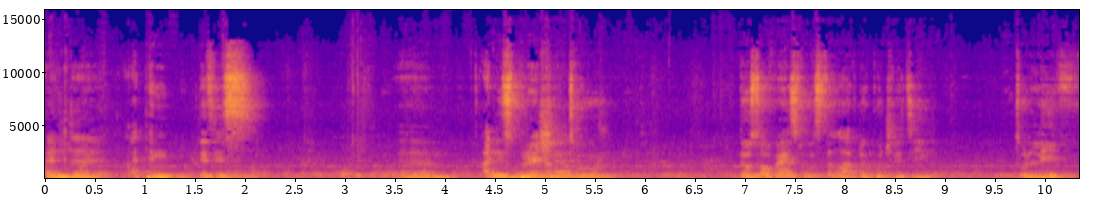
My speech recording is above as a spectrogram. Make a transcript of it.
And uh, I think this is um, an inspiration to those of us who still have the opportunity to live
